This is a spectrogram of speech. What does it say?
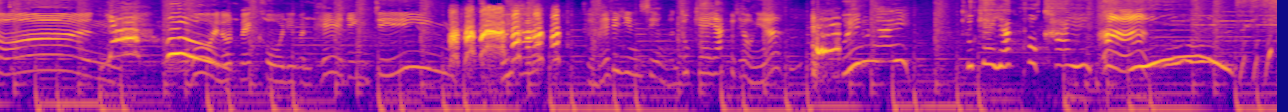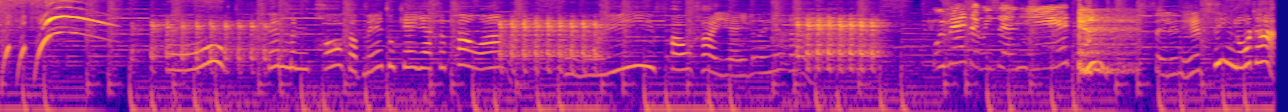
ค่ะทุกคนโอ้ยรถแมคโครดีมันเท่จริงๆเฮ้ยคะเดี๋ยวแม่ได้ยินเสียงเหมือนตุ๊กแกยักษ์อยู่แถวเนี้ยเฮ้ยนู่นไงตุ๊กแกยักษ์หกไข่หาโอ้เป็นมันพ่อกับแม่ตุ๊กแกยักษ์หรือเปล่าวะโอ้ยเฝ้าไข่ใหญ่เลยอะอุ้ยแม่แต่มีแซนฮีทเซเลนเฮดซิ่งรถอะ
